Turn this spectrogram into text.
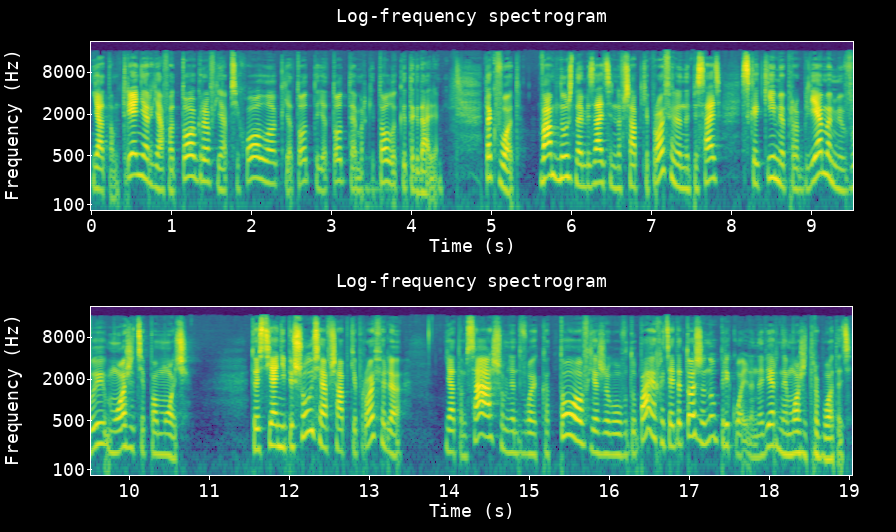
Я там тренер, я фотограф, я психолог, я тот-то, я тот-то, я маркетолог и так далее. Так вот, вам нужно обязательно в шапке профиля написать, с какими проблемами вы можете помочь. То есть я не пишу у себя в шапке профиля, я там Саша, у меня двое котов, я живу в Дубае, хотя это тоже, ну, прикольно, наверное, может работать.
